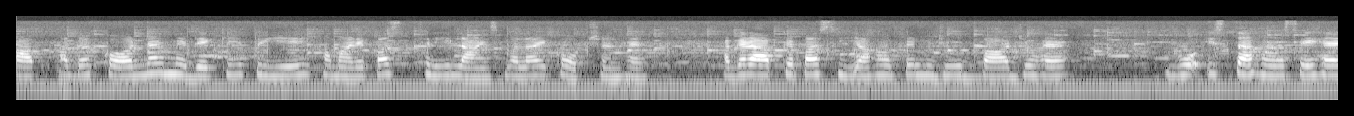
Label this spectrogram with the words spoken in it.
आप अगर कॉर्नर में देखें तो ये हमारे पास थ्री लाइंस वाला एक ऑप्शन है। अगर आपके पास यहाँ पे मौजूद बार जो है, वो इस तरह से है,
